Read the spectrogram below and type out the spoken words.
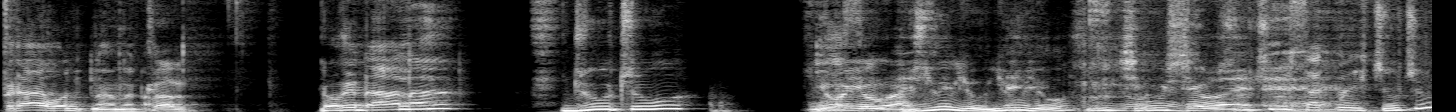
drei Runden. Haben wir noch. Komm. Loredana, Juju, Jojo Juju, Juju. Juju. Juju, sagt man nicht Juju?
